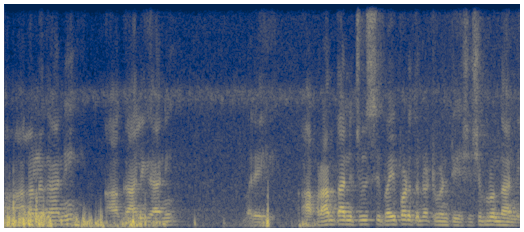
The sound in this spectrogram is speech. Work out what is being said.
ఆ అలలు కానీ ఆ గాలి కానీ మరి ఆ ప్రాంతాన్ని చూసి భయపడుతున్నటువంటి శిశు బృందాన్ని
